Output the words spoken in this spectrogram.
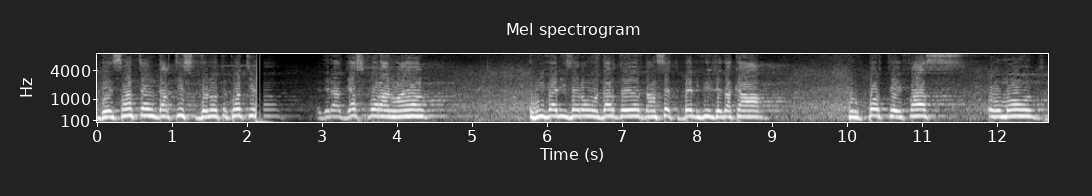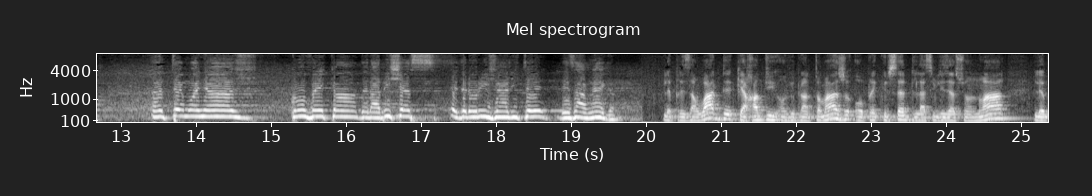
des centaines d'artistes de notre continent et de la diaspora noire rivaliseront d'ardeur dans cette belle ville de Dakar pour porter face au monde un témoignage convaincant de la richesse et de l'originalité des arts nègres. Le président Ouad, qui a rendu un vibrant hommage aux précurseurs de la civilisation noire, le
